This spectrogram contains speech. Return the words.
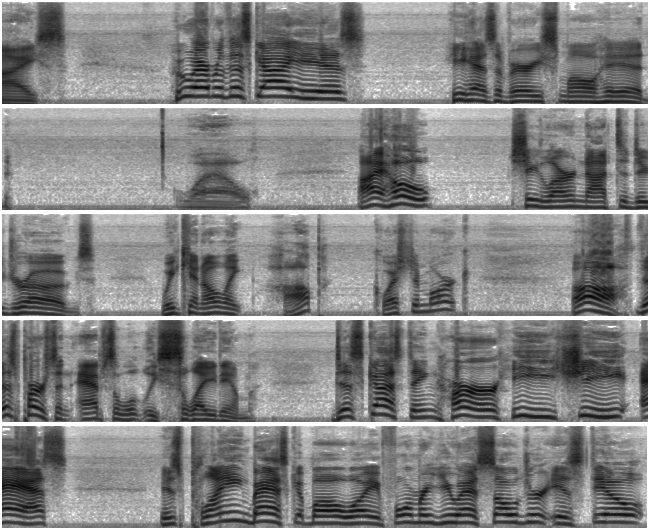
Nice. Whoever this guy is, he has a very small head. Wow. I hope she learned not to do drugs. We can only hop? Question mark. Oh, this person absolutely slayed him. Disgusting. Her, he, she, ass is playing basketball while a former U.S. soldier is still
